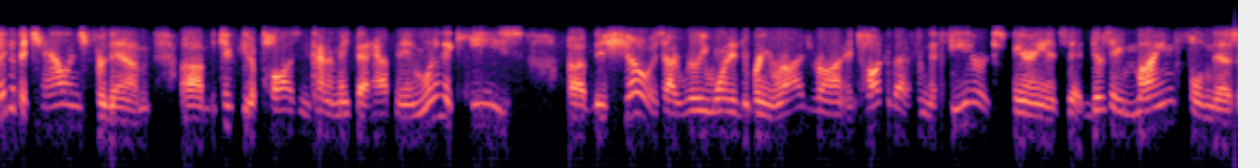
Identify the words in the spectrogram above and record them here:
bit of a challenge for them, um, particularly to pause and kind of make that happen. And one of the keys of this show is I really wanted to bring Roger on and talk about it from the theater experience that there's a mindfulness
